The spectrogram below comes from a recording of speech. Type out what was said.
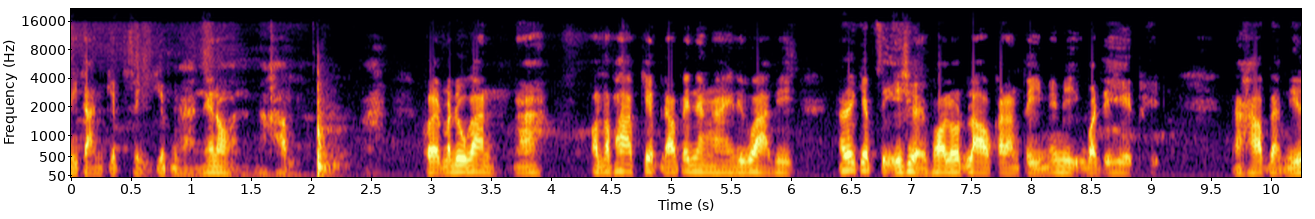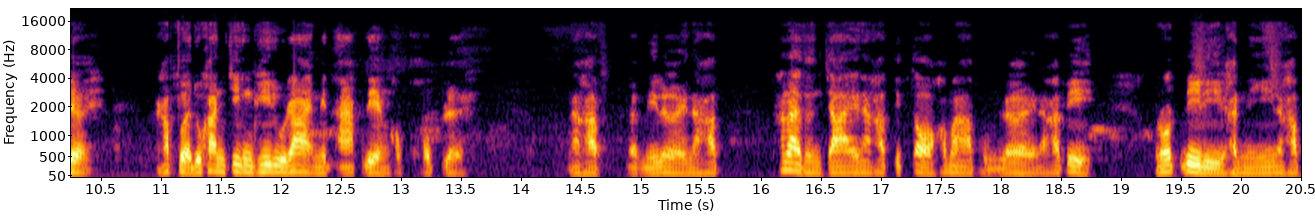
มีการเก็บสีเก็บงานแน่นอนนะครับ เปิดมาดูกันนะเอาสภาพเก็บแล้วเป็นยังไงดีกว่าพี่ถ้าได้เก็บสีเฉยพราะรถเราการันตีไม่มีอุบัติเหตุพี่นะครับ แบบนี้เลย นะครับสวยทุกคันจริงพี่ดูได้เม็ดอาร์คเรียงครบๆเลยนะครับ แบบนี้เลยนะครับ ถ้าใครสนใจนะครับ ติดต่อเข้ามาหาผมเลยนะครับ พี่รถดีๆคันนี้นะครับ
